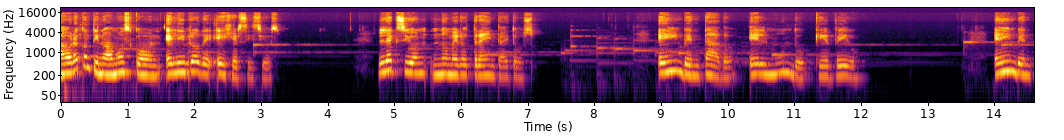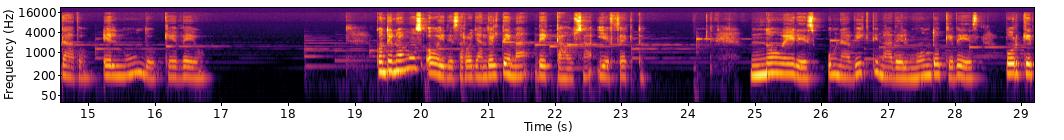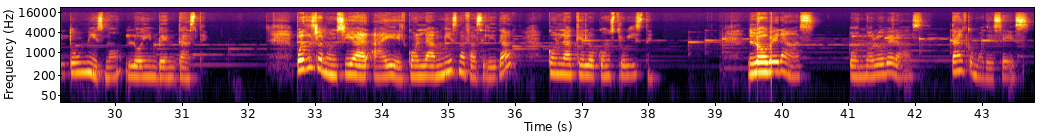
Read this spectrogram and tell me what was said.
Ahora continuamos con el libro de ejercicios. Lección número 32. He inventado el mundo que veo. He inventado el mundo que veo. Continuamos hoy desarrollando el tema de causa y efecto. No eres una víctima del mundo que ves porque tú mismo lo inventaste. Puedes renunciar a él con la misma facilidad con la que lo construiste. Lo verás o no lo verás tal como desees.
